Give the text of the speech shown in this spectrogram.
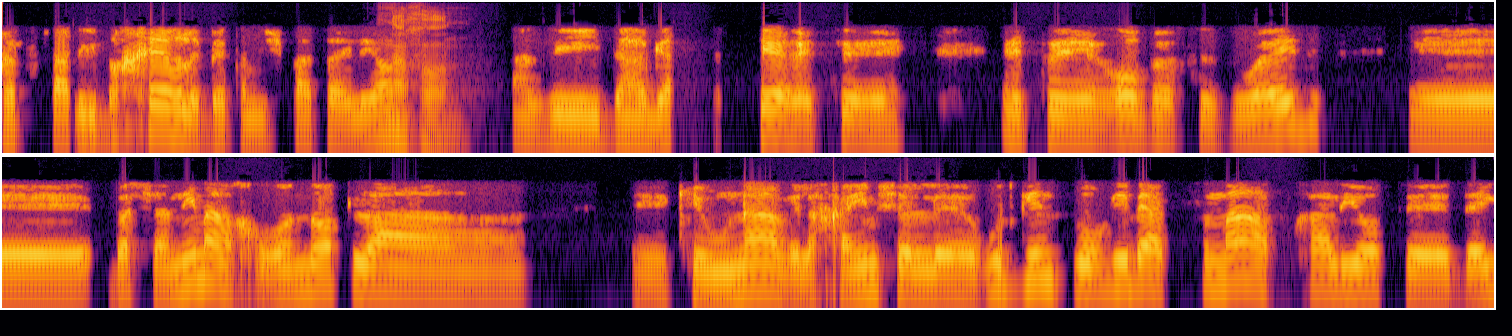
רצתה להיבחר לבית המשפט העליון. נכון. אז היא דאגה לבקר את, אה, את אה, רוברס וייד. אה, בשנים האחרונות לכהונה ולחיים של רות גינצבורג, היא בעצמה הפכה להיות די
